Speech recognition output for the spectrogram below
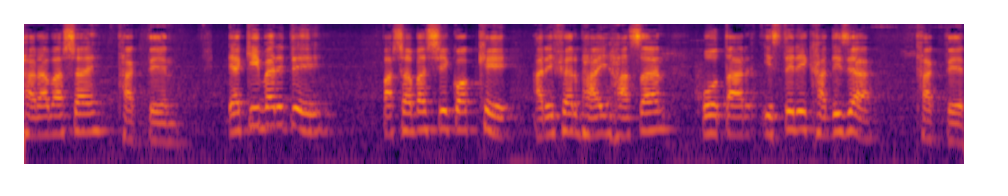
ভাড়া বাসায় থাকতেন। একই বাড়িতে পাশাপাশি কক্ষে আরিফার ভাই হাসান ও তার স্ত্রী খাদিজা থাকতেন।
